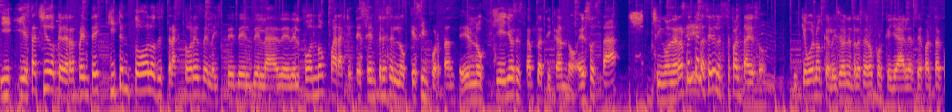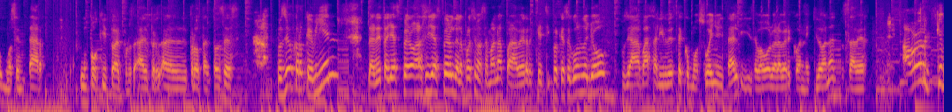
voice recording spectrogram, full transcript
y, y, está chido que de repente quiten todos los distractores de la, de, de la, de, del fondo para que te centres en lo que es importante, en lo que ellos están platicando. Eso está chingón. De repente sí. a la serie les hace falta eso. Y qué bueno que lo hicieron en Recero porque ya le hace falta como sentar un poquito al, al, al, prota. Entonces, pues yo creo que bien. La neta, ya espero, ahora sí ya espero el de la próxima semana para ver qué, porque segundo yo, pues ya va a salir de este como sueño y tal, y se va a volver a ver con Equidona. Entonces, a ver, a ver qué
